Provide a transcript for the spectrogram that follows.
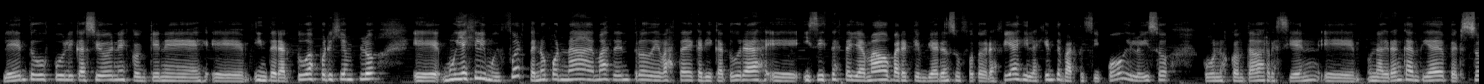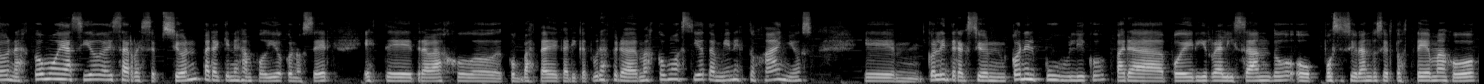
leen tus publicaciones, con quienes eh, interactúas, por ejemplo, muy ágil y muy fuerte, no por nada, además dentro de Basta de Caricaturas hiciste este llamado para que enviaran sus fotografías y la gente participó y lo hizo, como nos contabas recién, una gran cantidad de personas. ¿Cómo ha sido esa recepción para quienes han podido conocer este trabajo? con basta de caricaturas, pero además cómo ha sido también estos años em, con la interacción con el público para poder ir realizando o posicionando ciertos temas o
